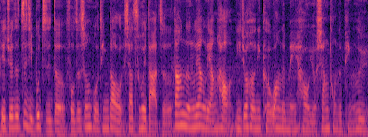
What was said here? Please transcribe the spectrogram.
别觉得自己不值得，否则生活听到了，下次会打折。当能量良好，你就和你渴望的美好有相同的频率。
